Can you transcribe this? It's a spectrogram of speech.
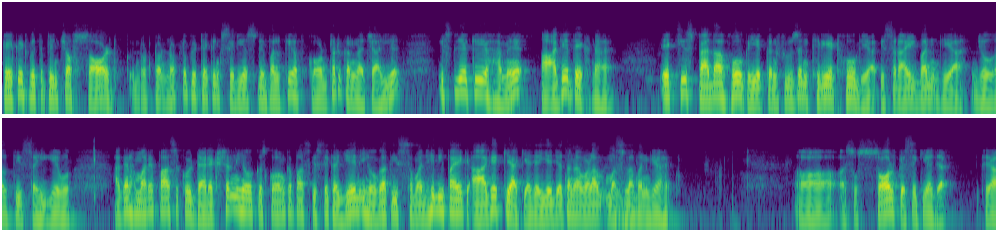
take it with pinch of salt not to be taking seriously बल्कि अब काउंटर करना चाहिए। इसलिए कि हमें आगे देखना है। एक चीज़ पैदा हो गई, एक कन्फ्यूज़न क्रिएट हो गया, इसराइल बन गया, जो गलती सही है वो। अगर हमारे पास कोई डायरेक्शन नहीं होगा कौम के पास किसी का ये नहीं होगा तो समझ ही नहीं पाए कि आगे क्या किया जाए, ये जितना बड़ा मसला बन गया है। और सॉल्व कैसे किया जाए? क्या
